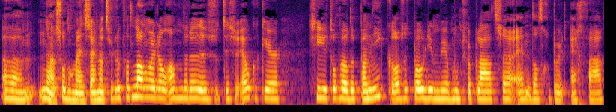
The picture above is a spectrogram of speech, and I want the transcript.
Um, nou, sommige mensen zijn natuurlijk wat langer dan anderen. Dus het is elke keer zie je toch wel de paniek als het podium weer moet verplaatsen. En dat gebeurt echt vaak.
